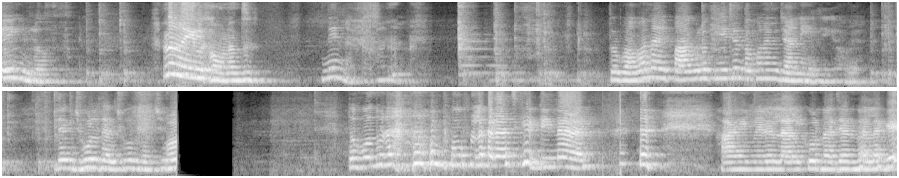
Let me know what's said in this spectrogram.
এইগুলো না না এগুলো খাও না নে না একটা খা না। তোর বাবা না এই পা গুলো খেয়েছেন তখন আমি জানি এদিকে হবে। দেখ ঝোল দেখ ঝোল দেখ ঝোল। তো বন্ধুরা বুবলার আজকে ডিনার হাই মেরে লাল কো না লাগে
